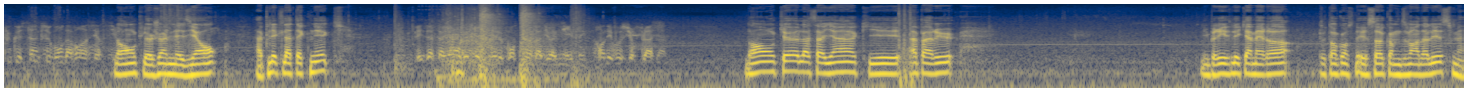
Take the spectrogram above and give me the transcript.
Plus que 5 secondes avant insertion. Donc, le jeune lésion applique la technique. Les assaillants ont le radioactif. Rendez-vous sur place. Donc, euh, l'assaillant qui est apparu. Il brise les caméras. Peut-on considérer ça comme du vandalisme?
